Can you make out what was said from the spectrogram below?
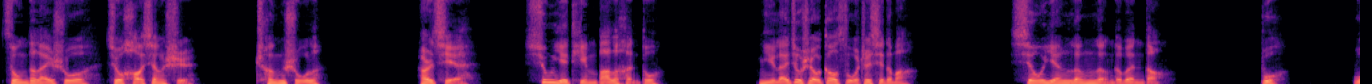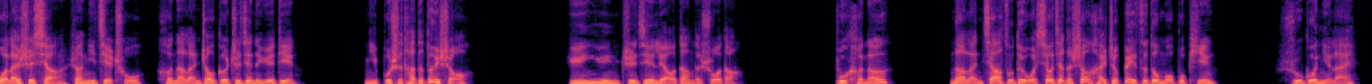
总的来说，就好像是成熟了，而且胸也挺拔了很多。你来就是要告诉我这些的吗？萧炎冷冷的问道。不。我来是想让你解除和纳兰朝阁之间的约定，你不是他的对手。”云云直截了当的说道。“不可能，纳兰家族对我萧家的伤害这辈子都抹不平。如果你来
